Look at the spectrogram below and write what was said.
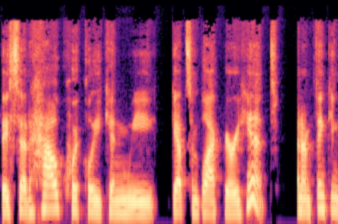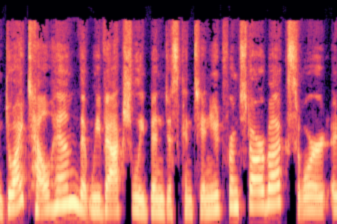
they said, How quickly can we get some Blackberry Hint? And I'm thinking, do I tell him that we've actually been discontinued from Starbucks? Or uh,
